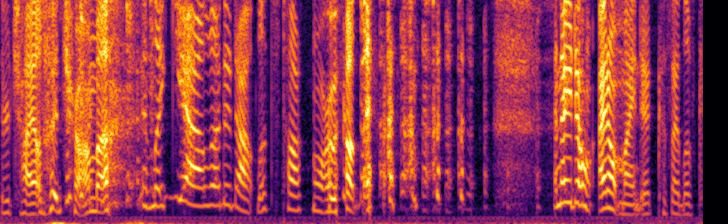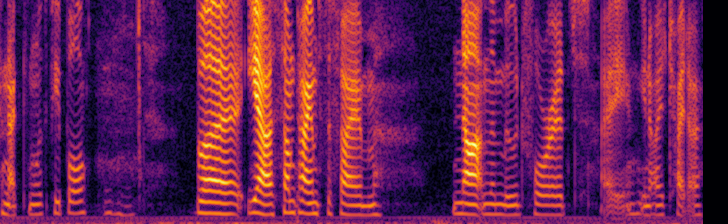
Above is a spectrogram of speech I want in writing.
their childhood trauma and like, yeah, let it out. Let's talk more about that. and I don't, I don't mind it because I love connecting with people. Mhm. But yeah, sometimes if I'm not in the mood for it, I, you know, I try to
